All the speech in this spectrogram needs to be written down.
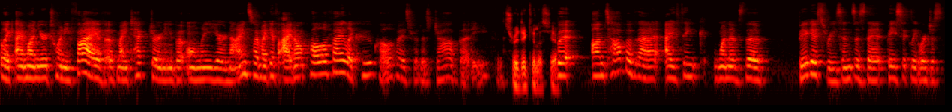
Like I'm on year 25 of my tech journey, but only year nine. So I'm like, if I don't qualify, like who qualifies for this job, buddy? It's ridiculous, yeah. But on top of that, I think one of the biggest reasons is that basically we're just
